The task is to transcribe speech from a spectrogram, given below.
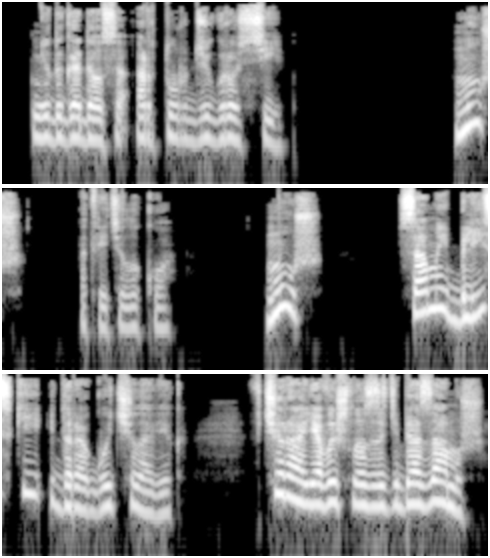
— не догадался Артур Дюгросси. «Муж», — ответила Ко. «Муж, самый близкий и дорогой человек. Вчера я вышла за тебя замуж.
